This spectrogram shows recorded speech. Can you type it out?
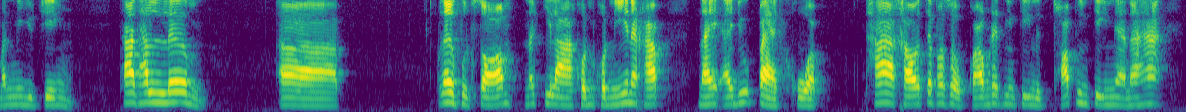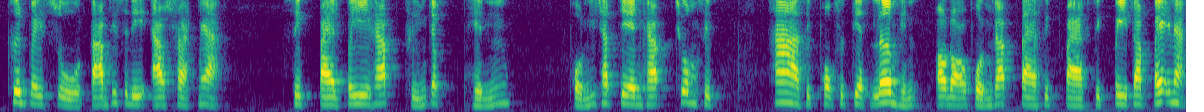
มันมีอยู่จริง ถ้าท่านเริ่มเริ่มฝึกซ้อมนักกีฬาคนคนนี้นะครับ ในอายุ 8 ขวบ ถ้าเขาจะประสบความสำเร็จจริง ๆ หรือท็อปจริง ๆ เนี่ยนะฮะ ขึ้นไปสู่ตามทฤษฎี abstract เนี่ย 18 ปีครับ ถึงจะเห็นผลที่ชัดเจนครับ ช่วง 15 16 17 เริ่มเห็นออกดอกผลครับ แต่ 18 10 ปีตามเป๊ะเนี่ย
